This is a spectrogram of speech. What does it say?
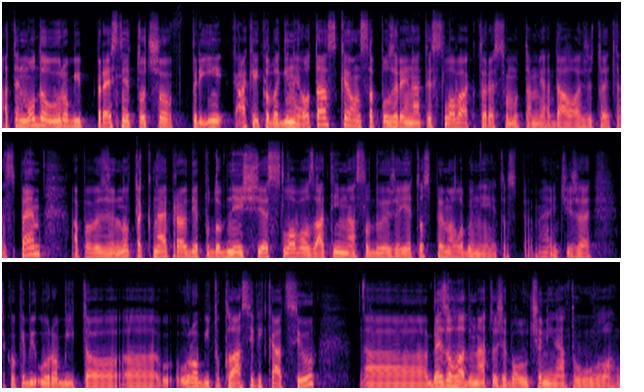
a ten model urobí presne to, čo pri akejkoľvek inej otázke, on sa pozrie na tie slova, ktoré som mu tam ja dala, že to je ten spam a povie, že no tak najpravdepodobnejšie slovo za tým nasleduje, že je to spam alebo nie je to spam. Hej? Čiže ako keby urobí, to, uh, urobí tú klasifikáciu bez ohľadu na to, že bol učený na tú úlohu.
